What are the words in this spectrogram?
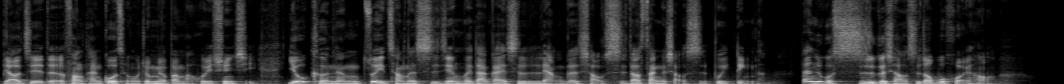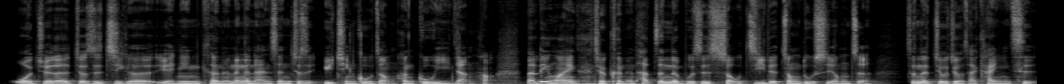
表姐的访谈过程，我就没有办法回讯息，有可能最长的时间会大概是两个小时到三个小时，不一定了。但如果十个小时都不回哈，我觉得就是几个原因，可能那个男生就是欲擒故纵，很故意这样哈。那另外一个就可能他真的不是手机的重度使用者，真的久久才看一次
